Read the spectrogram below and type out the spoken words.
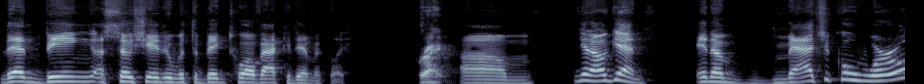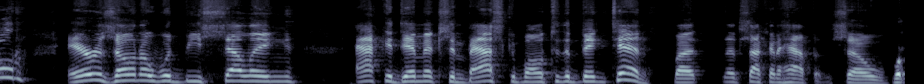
than being associated with the Big Twelve academically. Right. Um, you know, again, in a magical world, Arizona would be selling academics and basketball to the Big Ten, but that's not going to happen. So, what,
